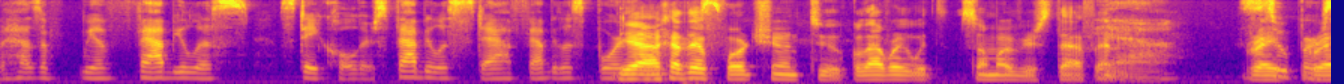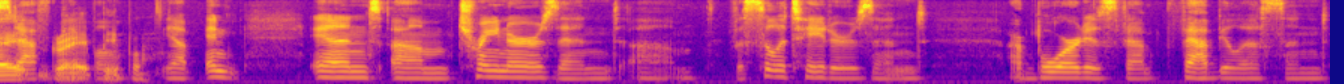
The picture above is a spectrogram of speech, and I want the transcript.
It has a we have fabulous stakeholders, fabulous staff, fabulous board. yeah, I had the fortune to collaborate with some of your staff, and yeah, great- super great- staff great people. people. Yep, and and um, trainers and um, facilitators, and our board is fab- fabulous. And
